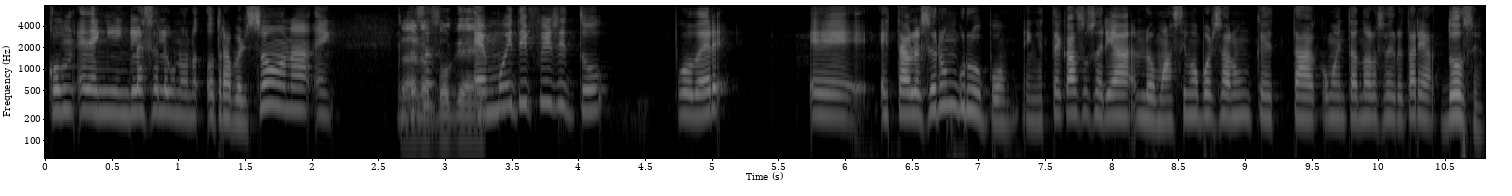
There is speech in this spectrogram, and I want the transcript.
Con, en inglés se lee una otra persona. en- Claro, entonces, porque- es muy difícil tú poder eh, establecer un grupo. En este caso sería lo máximo por salón que está comentando la secretaria, 12.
